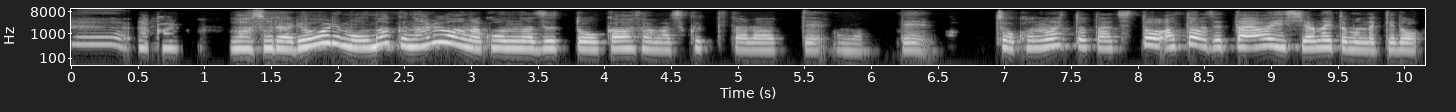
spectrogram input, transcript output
ねだから、うわ、そりゃ料理もうまくなるわな、こんなずっとお母さんが作ってたらって思って。そう、この人たちと、あとは絶対愛知らないと思うんだけど、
